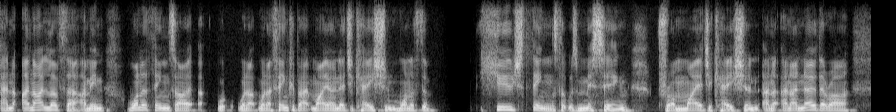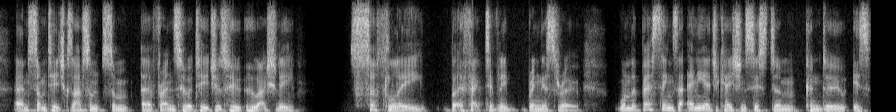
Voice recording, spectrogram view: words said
and and I love that. I mean, one of the things I when I when I think about my own education, one of the huge things that was missing from my education, and and I know there are um, some teachers because I have some some uh, friends who are teachers who who actually subtly but effectively bring this through. One of the best things that any education system can do is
